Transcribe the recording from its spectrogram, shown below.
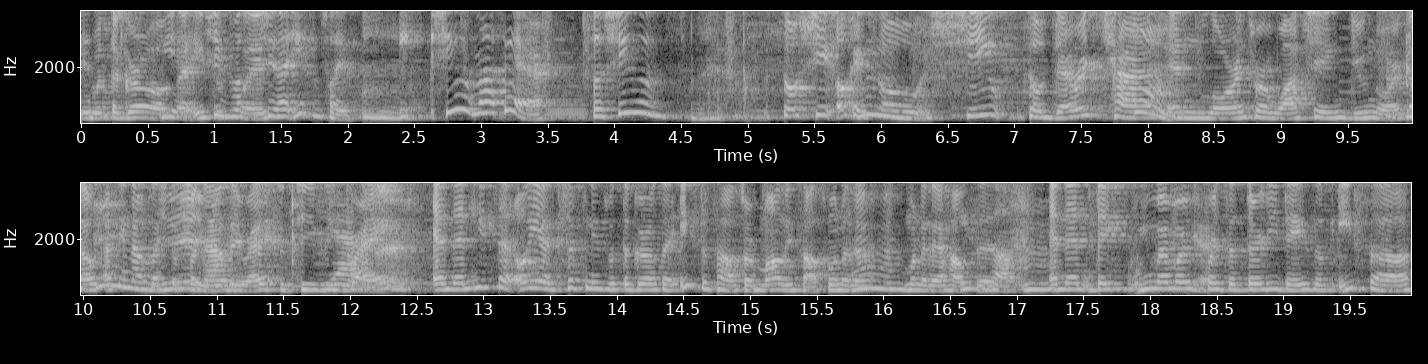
is- With the girl Yeah, at she's with place. she's at Issa's place. Mm-hmm. She was not there, so she was So she okay. Hmm. So she so Derek, Chad, and Lawrence were watching Due North. I, I think that was like the yeah, when finale, they right? fix the TV. Yeah. Right, and then he said, "Oh yeah, Tiffany's with the girls at Issa's house or Molly's house, one of their one of their houses." house, mhm. And then they, you remember yeah. for the thirty days of Issa,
